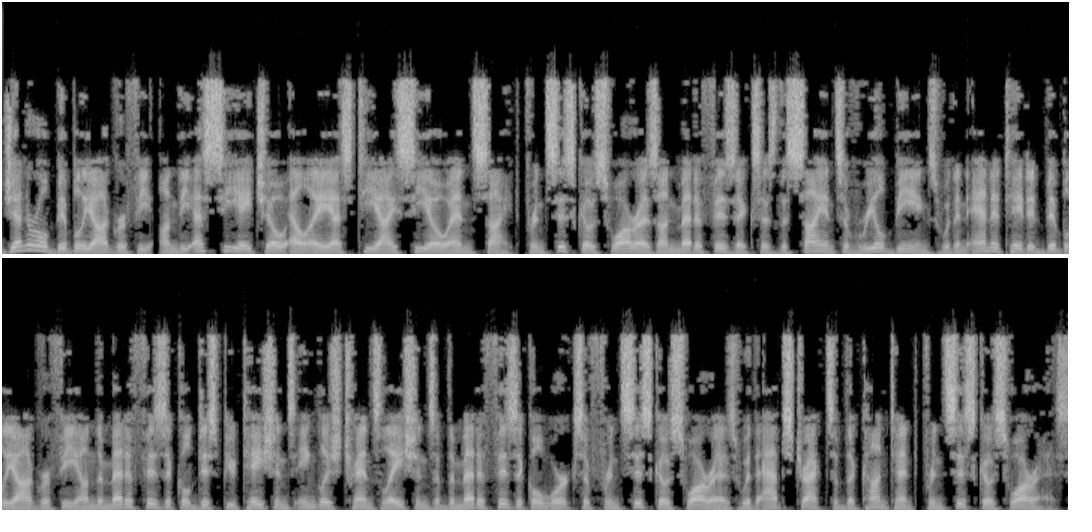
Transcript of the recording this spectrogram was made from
General Bibliography on the SCHOLASTICON site Francisco Suarez on Metaphysics as the Science of Real Beings with an annotated bibliography on the Metaphysical Disputations English translations of the metaphysical works of Francisco Suarez with abstracts of the content Francisco Suarez.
